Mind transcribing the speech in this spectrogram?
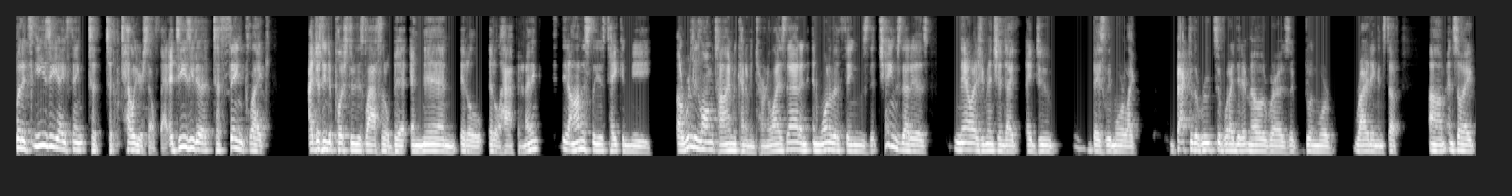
But it's easy, I think, to to tell yourself that. It's easy to to think like I just need to push through this last little bit, and then it'll it'll happen. And I think it honestly has taken me a really long time to kind of internalize that. And, and one of the things that changed that is now, as you mentioned, I, I do basically more like back to the roots of what I did at Mode, where I was like doing more writing and stuff. Um, and so I,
